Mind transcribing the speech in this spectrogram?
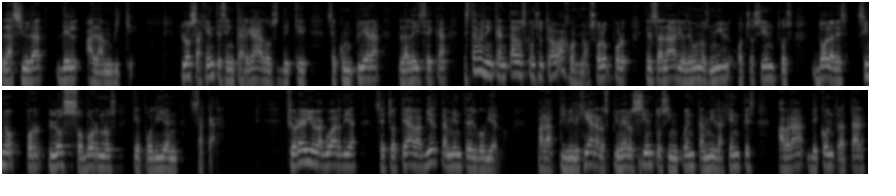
la ciudad del alambique? Los agentes encargados de que se cumpliera la ley seca estaban encantados con su trabajo, no solo por el salario de unos 1.800 dólares, sino por los sobornos que podían sacar. Fiorerio La Guardia se choteaba abiertamente del gobierno. Para privilegiar a los primeros 150 mil agentes, habrá de contratar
